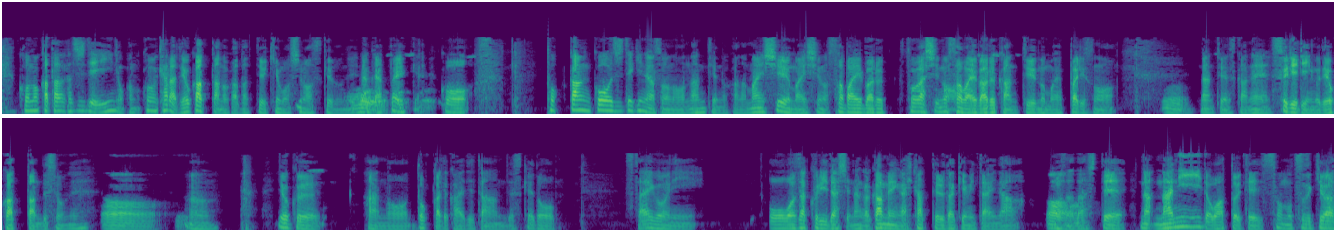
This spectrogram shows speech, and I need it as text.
この形でいいのかなこのキャラで良かったのかなっていう気もしますけどね。なんかやっぱり、こう、特貫工事的な、その、なんていうのかな、毎週毎週のサバイバル、富樫のサバイバル感っていうのも、やっぱりその、うん。なんていうんですかね、スリリングで良かったんですよね。うん。よく、あの、どっかで書いてたんですけど、最後に、大技繰り出して、なんか画面が光ってるだけみたいな技出して、な、何で終わっといて、その続きは、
